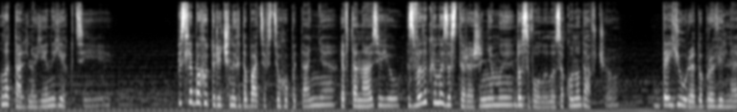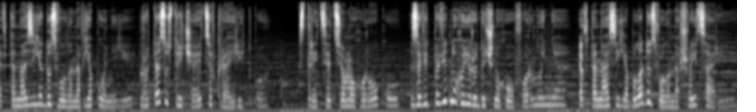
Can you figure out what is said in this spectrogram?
летальної ін'єкції. Після багаторічних дебатів цього питання евтаназію з великими застереженнями дозволили законодавчо. Де юре добровільна евтаназія дозволена в Японії, проте зустрічається вкрай рідко. З 37-го року, за відповідного юридичного оформлення, евтаназія була дозволена в Швейцарії,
